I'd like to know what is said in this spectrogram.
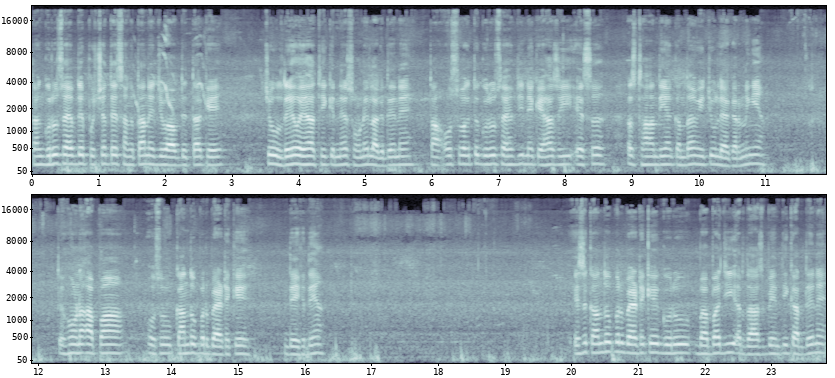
ਤਾਂ ਗੁਰੂ ਸਾਹਿਬ ਦੇ ਪੁੱਛਣ ਤੇ ਸੰਗਤਾਂ ਨੇ ਜਵਾਬ ਦਿੱਤਾ ਕਿ ਝੂਲਦੇ ਹੋਏ ਹਾਥੀ ਕਿੰਨੇ ਸੋਹਣੇ ਲੱਗਦੇ ਨੇ। ਤਾਂ ਉਸ ਵਕਤ ਗੁਰੂ ਸਾਹਿਬ ਜੀ ਨੇ ਕਿਹਾ ਸੀ, ਇਸ ਅਸਥਾਨ ਦੀਆਂ ਕੰਧਾਂ ਵੀ ਝੂਲਿਆ ਕਰਨਗੀਆਂ। ਅਤੇ ਹੁਣ ਆਪਾਂ ਉਸ ਕੰਧ ਉੱਪਰ ਬੈਠ ਕੇ ਦੇਖਦੇ ਹਾਂ। ਇਸ ਕੰਧ ਉੱਪਰ ਬੈਠ ਕੇ ਗੁਰੂ ਬਾਬਾ ਜੀ ਅਰਦਾਸ ਬੇਨਤੀ ਕਰਦੇ ਨੇ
